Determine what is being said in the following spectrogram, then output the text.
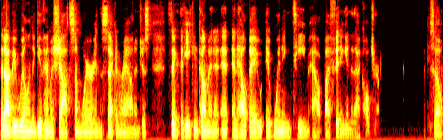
that I'd be willing to give him a shot somewhere in the second round and just think that he can come in and, and help a, a winning team out by fitting into that culture. So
